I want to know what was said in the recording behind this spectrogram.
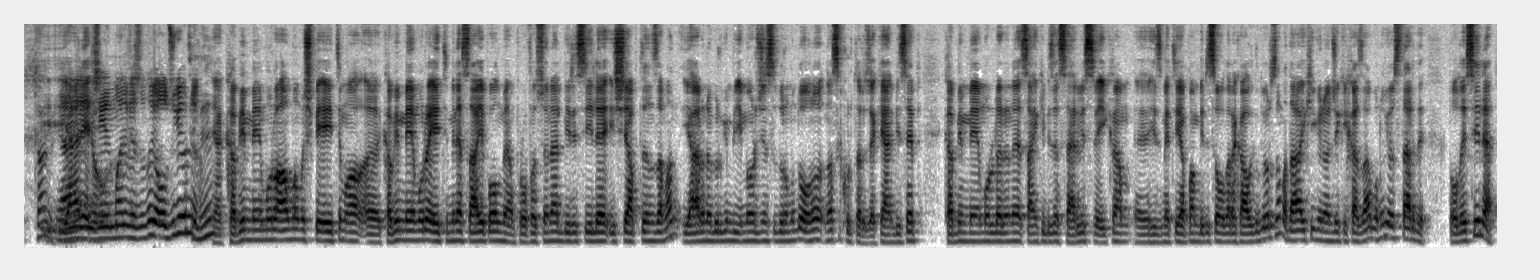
tabii. yani, Yani o- şey, manifestoda yolcu görünüyor. Ya kabin memuru almamış bir eğitim, al- e, kabin memuru eğitimine sahip olmayan profesyonel birisiyle iş yaptığın zaman yarın öbür gün bir emergency durumunda onu nasıl kurtaracak? Yani biz hep kabin memurlarını sanki bize servis ve ikram e, hizmeti yapan birisi olarak algılıyoruz ama daha iki gün önceki kaza bunu gösterdi. Dolayısıyla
